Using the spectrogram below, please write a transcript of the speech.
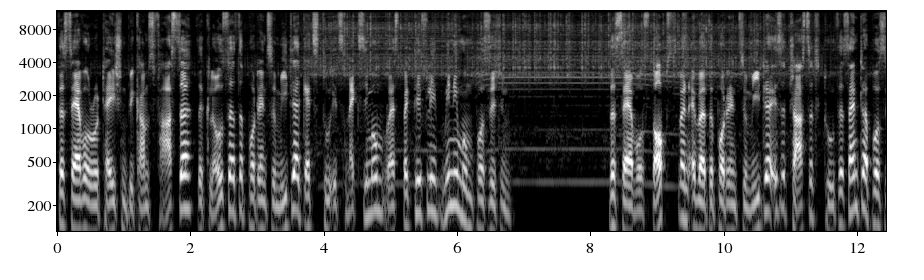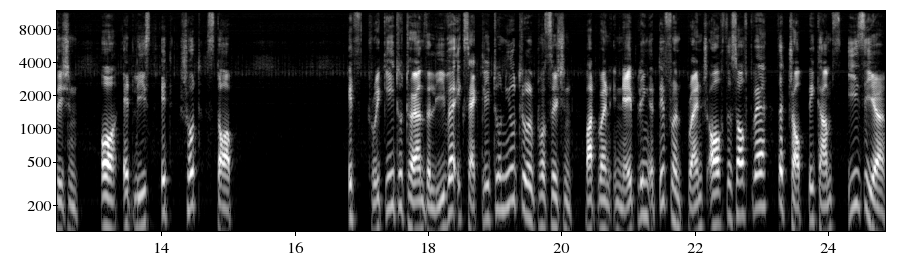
the servo rotation becomes faster the closer the potentiometer gets to its maximum respectively minimum position. The servo stops whenever the potentiometer is adjusted to the center position, or at least it should stop. It's tricky to turn the lever exactly to neutral position, but when enabling a different branch of the software, the job becomes easier.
